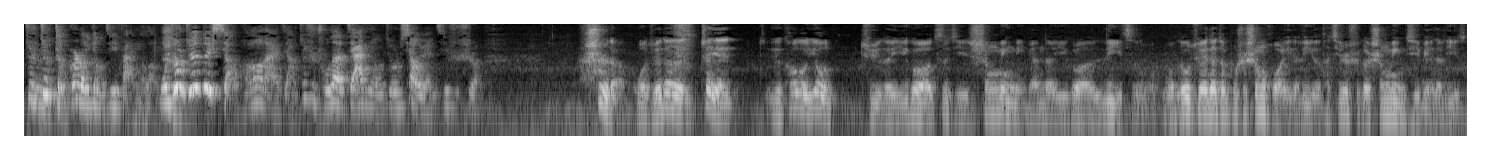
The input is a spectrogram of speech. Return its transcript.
就就整个都应激反应了，我就是觉得对小朋友来讲，就是除了家庭，就是校园，其实是是的，我觉得这也 Coco 又举了一个自己生命里面的一个例子，我我都觉得都不是生活里的例子，它其实是个生命级别的例子，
